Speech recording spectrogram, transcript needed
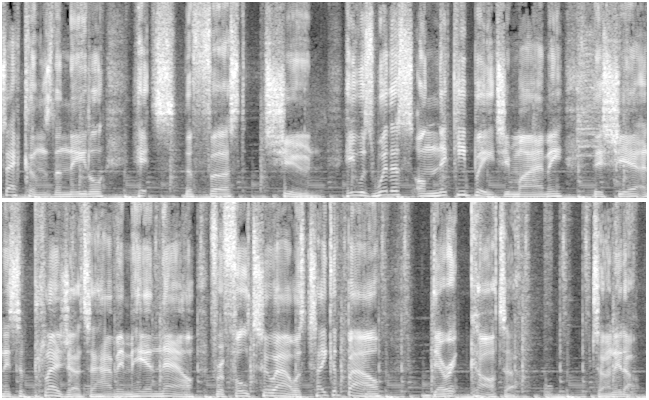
seconds the needle hits the first tune. He was with us on Nikki Beach in Miami this year, and it's a pleasure to have him here now for a full two hours. Take a bow, Derrick Carter. Turn it up.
